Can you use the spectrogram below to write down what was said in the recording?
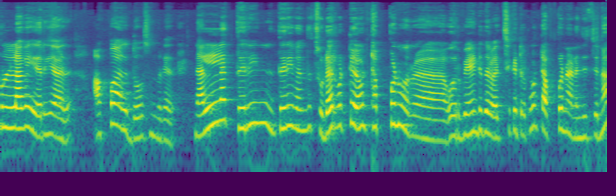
ஃபுல்லாகவே எரியாது. அப்போ அது தோஷம் கிடையாது. நல்ல திரி திரி வந்து சுடர் விட்டு டப்புன்னு ஒரு ஒரு வேண்டுதல் வச்சுக்கிட்டு இருக்கும் டப்புன்னு அணைஞ்சிச்சுன்னா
